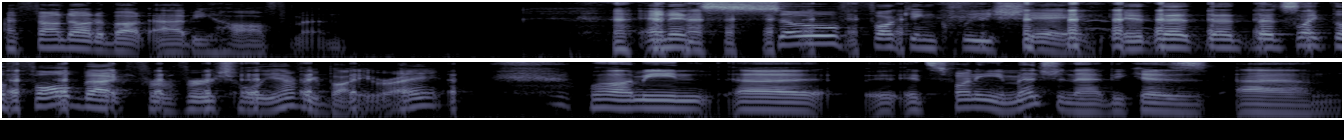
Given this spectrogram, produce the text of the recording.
i found out about abbie hoffman. And it's so fucking cliche. It, that, that that's like the fallback for virtually everybody right? Well, I mean, uh, it's funny you mentioned that because um,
